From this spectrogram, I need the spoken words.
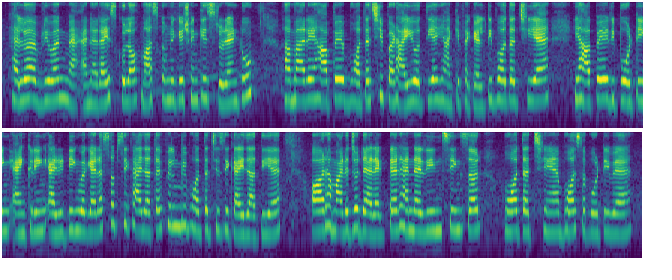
हेलो एवरीवन मैं an school of mass communication की स्टूडेंट हूँ। हमारे यहाँ पे बहुत अच्छी पढ़ाई होती है, यहाँ की फैकल्टी बहुत अच्छी है। यहाँ पे रिपोर्टिंग एंकरिंग एडिटिंग वगैरह सब सिखाया जाता है फ़िल्म भी बहुत अच्छी सिखाई जाती है। और हमारे जो डायरेक्टर हैं नरेंद्र सिंह सर बहुत अच्छे हैं, बहुत सपोर्टिव है।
